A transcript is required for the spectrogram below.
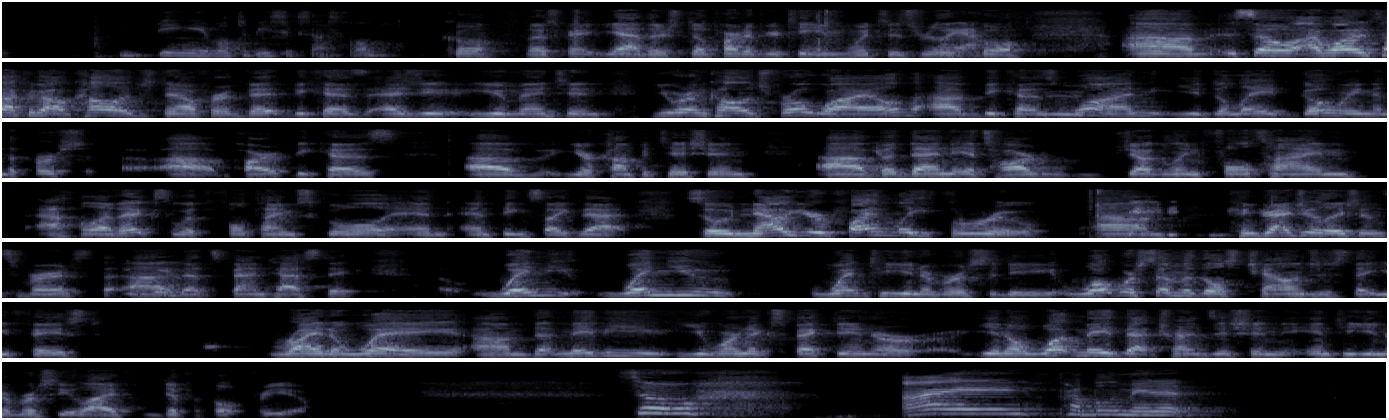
being able to be successful. Cool. That's great. Yeah, they're still part of your team, which is really oh, yeah. cool. Um, so I want to talk about college now for a bit because, as you you mentioned, you were in college for a while uh, because mm-hmm. one, you delayed going in the first uh, part because of your competition, uh, yeah. but then it's hard juggling full time athletics with full time school and and things like that. So now you're finally through. Um, congratulations first. Uh, that's fantastic. When you when you went to university, what were some of those challenges that you faced right away um, that maybe you weren't expecting, or you know, what made that transition into university life difficult for you? So, I probably made it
